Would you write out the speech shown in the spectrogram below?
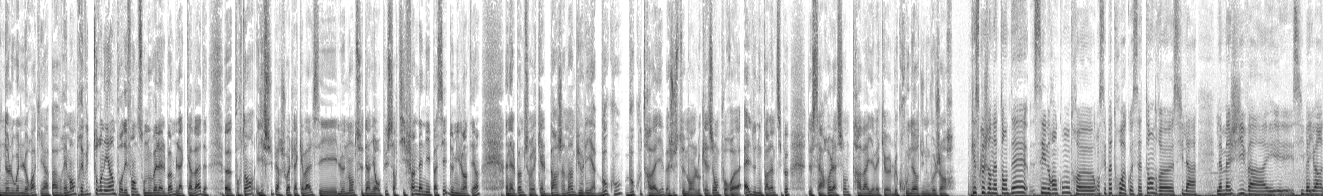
Nolwenn Leroy qui n'a pas vraiment prévu de tourner un pour défendre son nouvel album La Cavade. Euh, pourtant, il est super chouette. La Cavale, c'est le nom de ce dernier opus sorti fin de l'année passée, 2021. Un album sur lequel Benjamin Biolay a beaucoup, beaucoup travaillé. Bah justement, l'occasion pour euh, elle de nous parler un petit peu de sa relation de travail avec euh, le crooner du nouveau genre. Qu'est-ce que j'en attendais? C'est une rencontre, euh, on ne sait pas trop à quoi s'attendre, euh, si la, magie va, s'il va y avoir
